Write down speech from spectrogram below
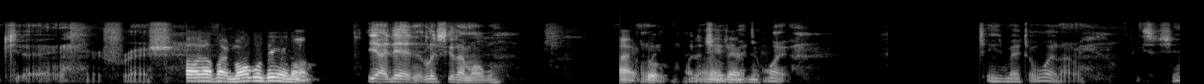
Okay, refresh. Oh, off on mobile, do you know? Yeah, I did. It looks good on mobile. All right, cool. Why did change mean, back to white? Change back to white on me. Piece of shit.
